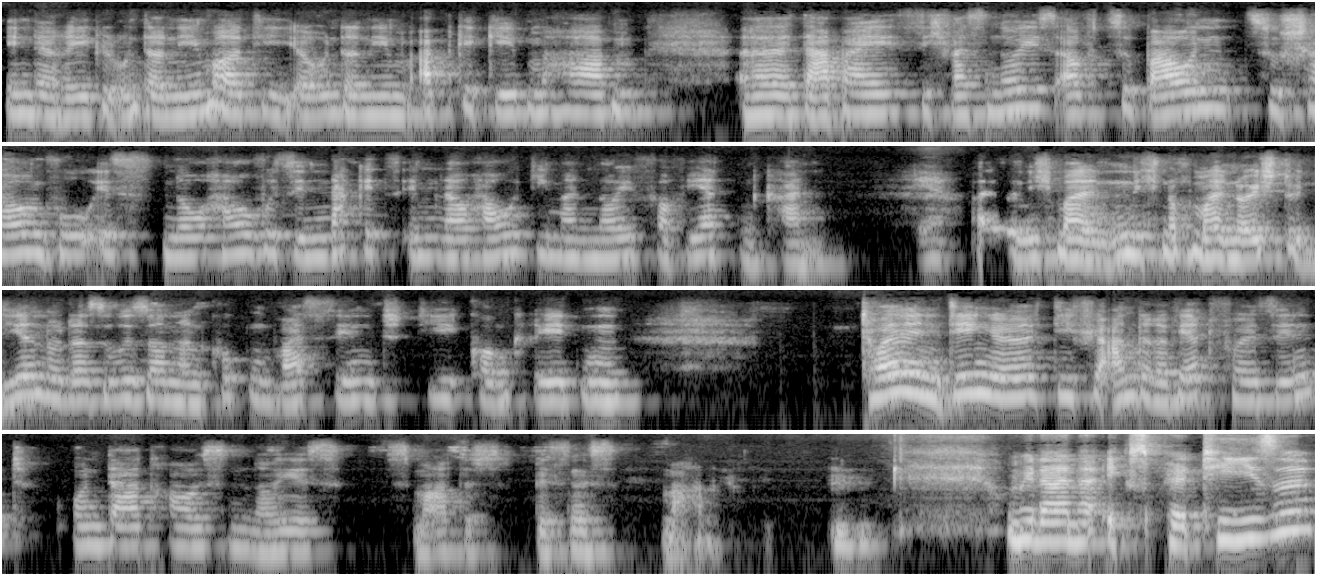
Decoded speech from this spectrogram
in der Regel Unternehmer, die ihr Unternehmen abgegeben haben, äh, dabei sich was Neues aufzubauen, zu schauen, wo ist Know-how, wo sind Nuggets im Know-how, die man neu verwerten kann. Also nicht mal nicht nochmal neu studieren oder so, sondern gucken, was sind die konkreten tollen Dinge, die für andere wertvoll sind und da draußen neues, smartes Business machen. Und mit einer Expertise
